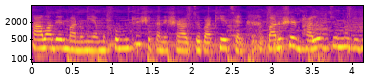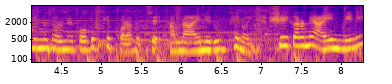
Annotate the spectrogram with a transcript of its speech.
আমাদের মাননীয় মুখ্যমন্ত্রী সেখানে সাহায্য পাঠিয়েছেন। মানুষের ভালোর জন্য বিভিন্ন ধরনের পদক্ষেপ করা হচ্ছে। আমরা আইনের ঊর্ধ্বে নই। সেই কারণে আইন মেনেই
